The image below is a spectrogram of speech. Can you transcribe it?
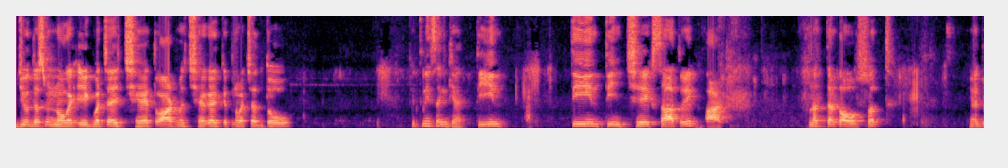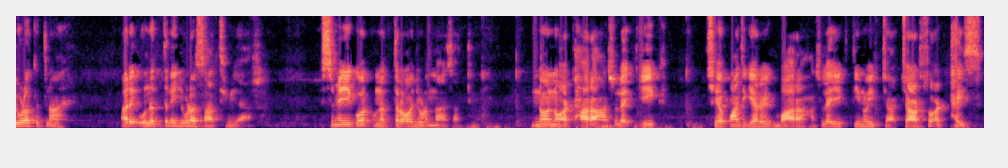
जो दस में नौ गए, एक बच्चा है छः तो आठ में छः गए, कितना बच्चा दो। कितनी संख्या तीन तीन तीन छः एक, सात, एक, आठ। उनहत्तर का औसत, या जोड़ा कितना है? अरे, उनहत्तर नहीं जोड़ा साथियों यार। इसमें एक और उनहत्तर और जोड़ना है साथियों। नौ नौ अट्ठारह हासिल है एक छः पाँच, ग्यारह, एक, बारह, हासिल है एक, तीनों, एक, चार चार सौ अट्ठाईस।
